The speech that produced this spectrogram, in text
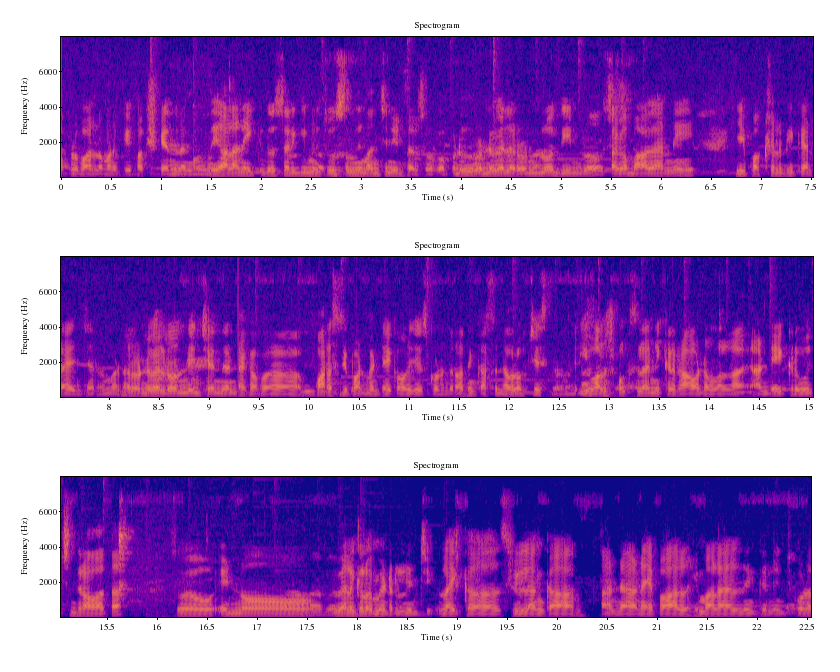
అప్పులపాట్లో మనకి పక్షి కేంద్రంగా ఉంది. అలానే ఇక్కడ వచ్చేసరికి మీరు చూస్తుంది మంచినీటి సరస్సు ఒకప్పుడు. రెండు వేల రెండులో దీనిలో సగ భాగాన్ని ఈ పక్షులకి కేటాయించారనమాట రెండు వేల రెండు నుంచి ఏంటంటే ఫారెస్ట్ డిపార్ట్మెంట్ టేక్ ఓవర్ చేసుకోవడం తర్వాత ఇంకా డెవలప్ చేసింది అనమాట ఈ వలస పక్షులన్నీ ఇక్కడ రావడం వల్ల అంటే ఇక్కడ వచ్చిన తర్వాత సో ఎన్నో వేల కిలోమీటర్ల నుంచి లైక్ శ్రీలంక అండ్ నేపాల్ హిమాలయాల దగ్గర నుంచి కూడా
